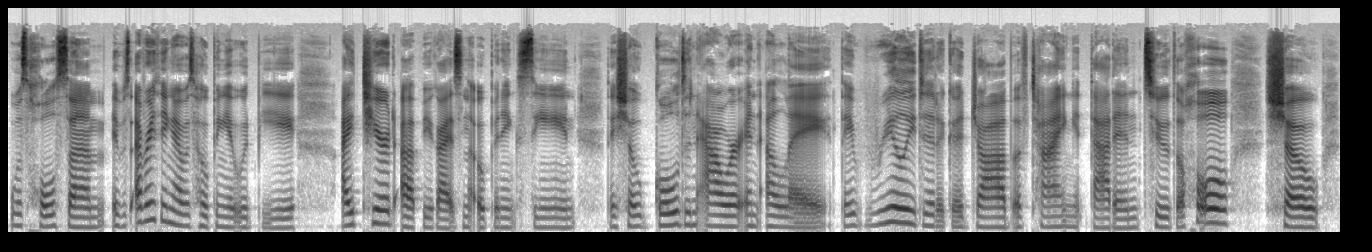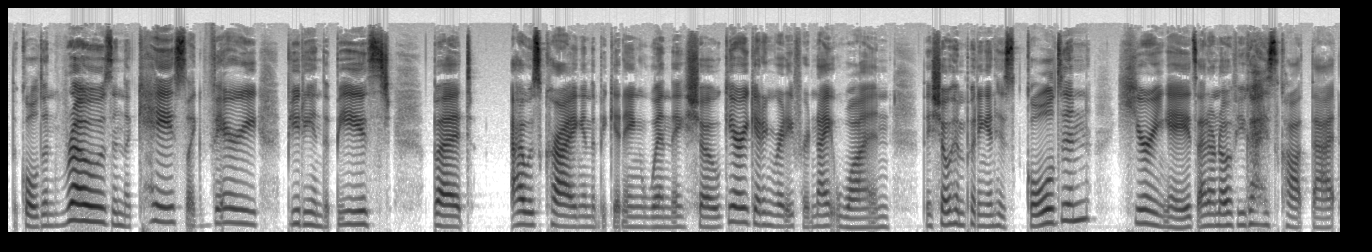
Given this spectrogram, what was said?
was wholesome. It was everything I was hoping it would be. I teared up, you guys, in the opening scene. They show golden hour in LA. They really did a good job of tying that into the whole show. The golden rose and the case, like very Beauty and the Beast. But I was crying in the beginning when they show Gary getting ready for night one. They show him putting in his golden hearing aids. I don't know if you guys caught that.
